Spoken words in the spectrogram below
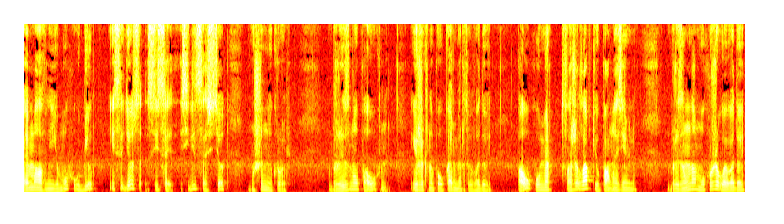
поймал в нее муху, убил и сидит, сидит сосет мушиную кровь. Брызнул паук, Иржик на паука мертвой водой. Паук умер, сложил лапки, упал на землю. Брызнул на муху живой водой.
